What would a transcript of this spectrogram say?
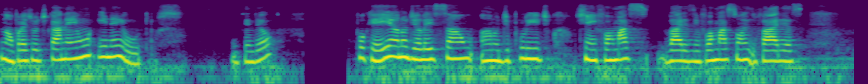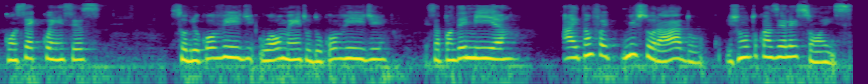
não prejudicar nenhum e nem outros entendeu? Porque aí ano de eleição, ano de político, tinha informa várias informações, várias consequências sobre o Covid, o aumento do Covid, essa pandemia. Ah, então foi misturado junto com as eleições.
